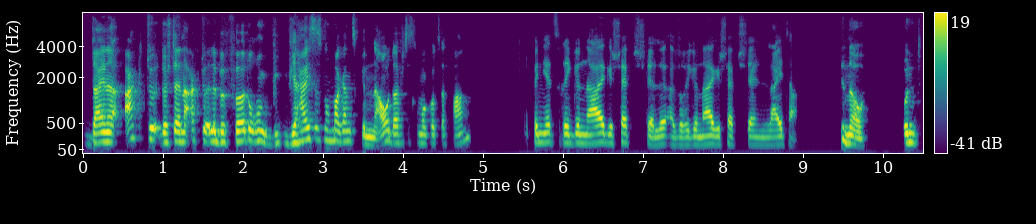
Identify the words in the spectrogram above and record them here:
deine aktu durch deine aktuelle Beförderung, wie, wie heißt es nochmal ganz genau? Darf ich das nochmal kurz erfahren? Ich bin jetzt Regionalgeschäftsstelle, also Regionalgeschäftsstellenleiter. Genau. Und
